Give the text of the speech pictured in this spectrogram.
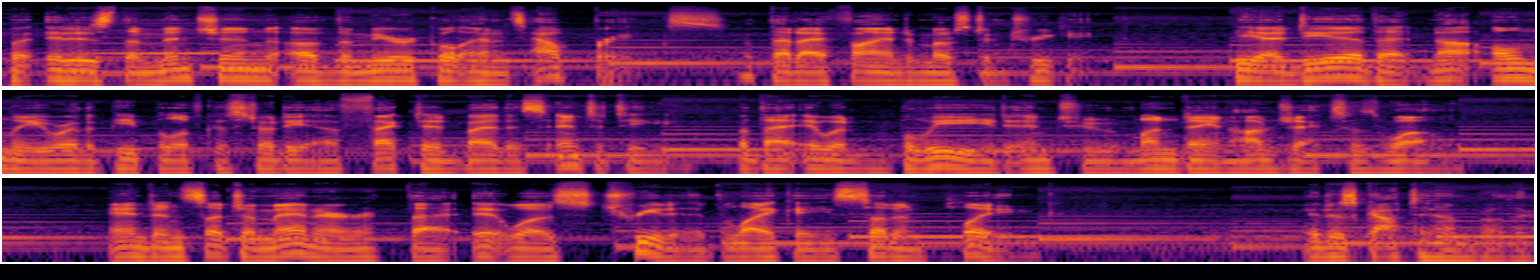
But it is the mention of the miracle and its outbreaks that I find most intriguing. The idea that not only were the people of Custodia affected by this entity, but that it would bleed into mundane objects as well, and in such a manner that it was treated like a sudden plague. It has got to him, brother.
